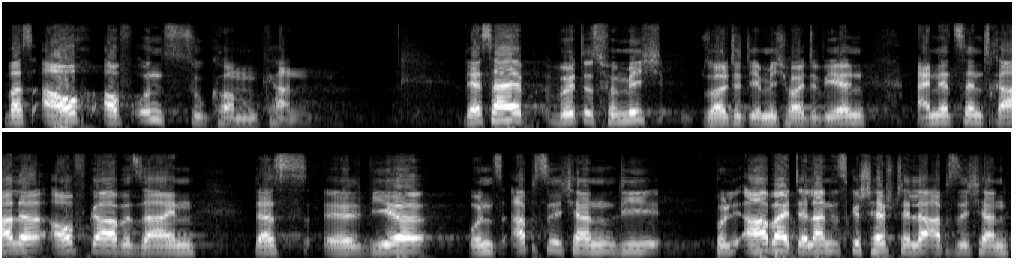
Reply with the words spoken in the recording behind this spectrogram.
was auch auf uns zukommen kann. Deshalb wird es für mich solltet ihr mich heute wählen, eine zentrale Aufgabe sein, dass äh, wir uns absichern, die Arbeit der Landesgeschäftsstelle absichern,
